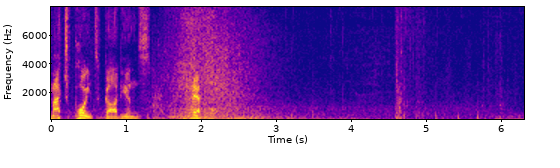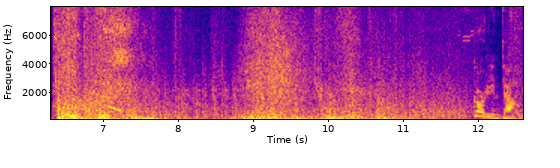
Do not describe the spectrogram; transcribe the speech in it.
Match point, Guardians. Careful. Guardian down.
